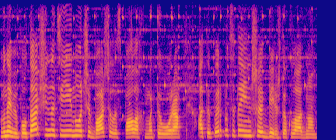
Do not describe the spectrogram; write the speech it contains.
В небі Полтавщини цієї ночі бачили спалах метеора. А тепер про це та інше більш докладно.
